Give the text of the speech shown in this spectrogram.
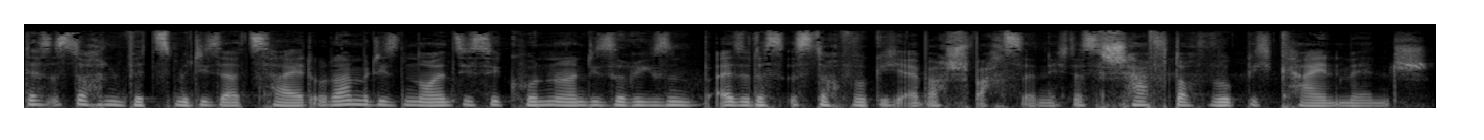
Das ist doch ein Witz mit dieser Zeit, oder? Mit diesen 90 Sekunden und diese Riesen, also das ist doch wirklich einfach schwachsinnig. Das schafft doch wirklich kein Mensch.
